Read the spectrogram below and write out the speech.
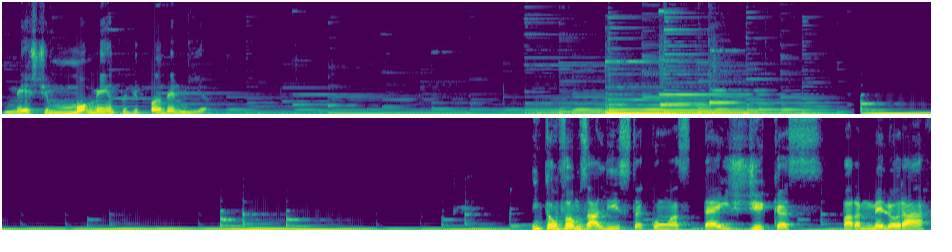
neste momento de pandemia. Então vamos à lista com as 10 dicas para melhorar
